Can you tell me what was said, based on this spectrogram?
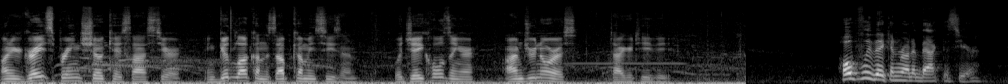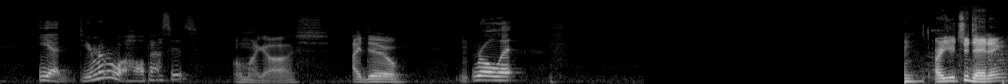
on your great spring showcase last year, and good luck on this upcoming season. With Jake Holzinger, I'm Drew Norris, Tiger TV. Hopefully they can run it back this year. Ian, do you remember what Hall Pass is? Oh my gosh. I do. Roll it. Are you two dating?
